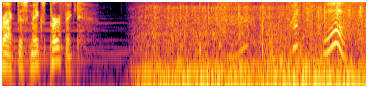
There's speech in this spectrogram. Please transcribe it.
Practice makes perfect. This?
